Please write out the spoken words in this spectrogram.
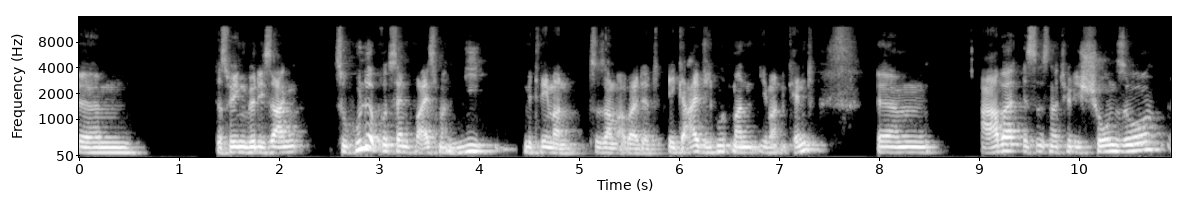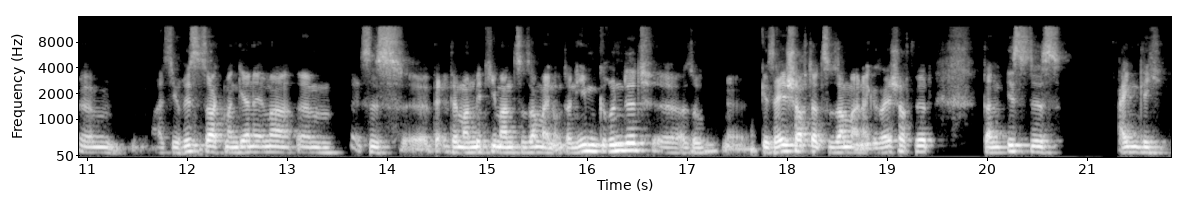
Ähm, deswegen würde ich sagen, zu 100 Prozent weiß man nie, mit wem man zusammenarbeitet, egal wie gut man jemanden kennt. Ähm, aber es ist natürlich schon so, ähm, als Jurist sagt man gerne immer, ähm, es ist, äh, wenn man mit jemandem zusammen ein Unternehmen gründet, äh, also äh, Gesellschafter zusammen einer Gesellschaft wird, dann ist es eigentlich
